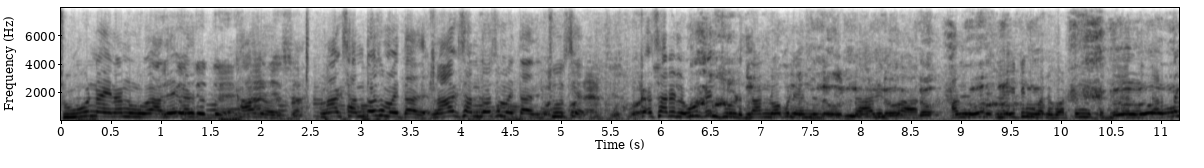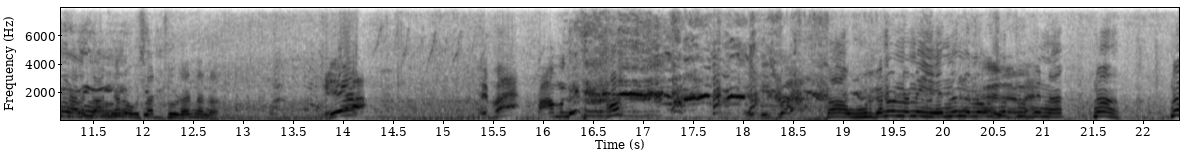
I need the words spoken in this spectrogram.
చూడు నాయనా నువ్వు అదే కదా. నాకు సంతోషం అవుతుంది నాకు సంతోషం అవుతుంది చూసే. క- సరేలే ఊరికని చూడు. దాని లోపల అది లైటింగ్ పని పడుతుంది. అర్థం కాలేదు దానికన్నా ఒకసారి చూడండి అన్న. ఊరికనే ఉన్నా ఏందన్న ఒకసారి చూపిన్నా నా నా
